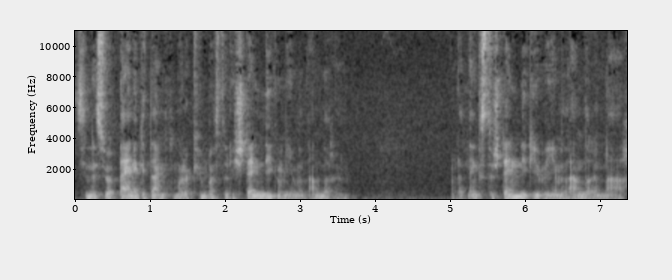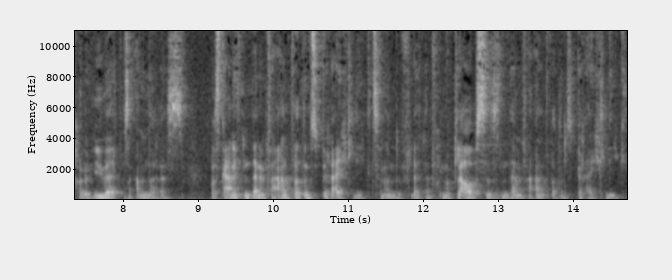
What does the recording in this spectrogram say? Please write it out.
Sind es überhaupt deine Gedanken oder kümmerst du dich ständig um jemand anderen? Oder denkst du ständig über jemand anderen nach oder über etwas anderes, was gar nicht in deinem Verantwortungsbereich liegt, sondern du vielleicht einfach nur glaubst, dass es in deinem Verantwortungsbereich liegt?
